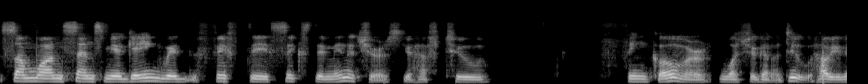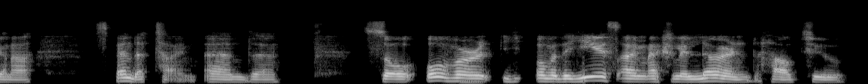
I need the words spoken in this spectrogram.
someone sends me a game with 50 60 miniatures you have to think over what you're gonna do how you're gonna spend that time. And uh, so over over the years i'm actually learned how to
